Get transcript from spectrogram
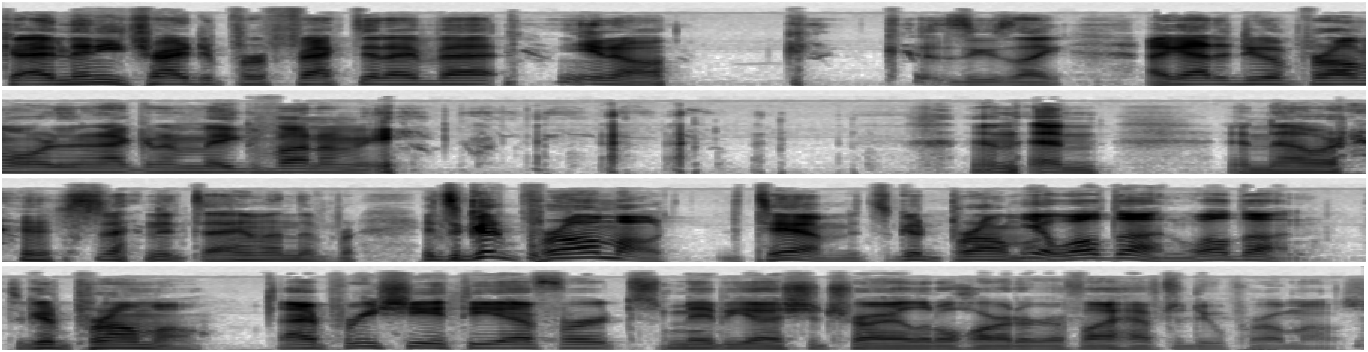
And then he tried to perfect it, I bet, you know, because he's like, I got to do a promo or they're not going to make fun of me. and then, and now we're spending time on the. Pro- it's a good promo, Tim. It's a good promo. Yeah, well done. Well done. It's a good promo. I appreciate the effort. Maybe I should try a little harder if I have to do promos.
